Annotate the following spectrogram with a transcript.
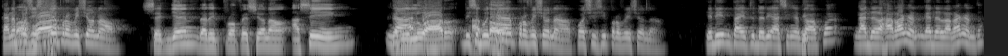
Karena Bahwa- posisinya profesional. Sekjen dari profesional asing dari Nggak, luar disebutnya atau profesional, posisi profesional. Jadi entah itu dari asing atau apa, nggak ada larangan, nggak ada larangan tuh.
